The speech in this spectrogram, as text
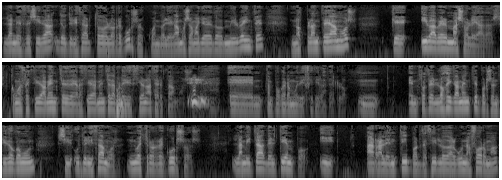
la necesidad de utilizar todos los recursos. Cuando llegamos a mayo de 2020 nos planteamos que iba a haber más oleadas, como efectivamente, desgraciadamente, la predicción acertamos. Eh, tampoco era muy difícil hacerlo. Entonces, lógicamente, por sentido común, si utilizamos nuestros recursos la mitad del tiempo y a ralentí, por decirlo de alguna forma,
